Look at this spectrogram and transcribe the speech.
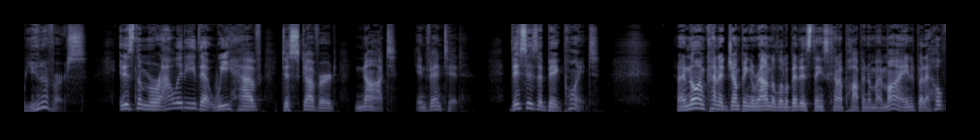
universe. It is the morality that we have discovered, not invented. This is a big point. And I know I'm kind of jumping around a little bit as things kind of pop into my mind, but I hope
